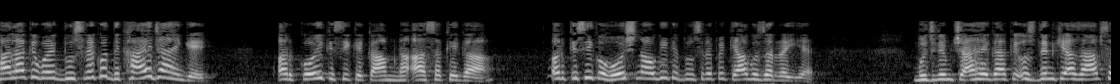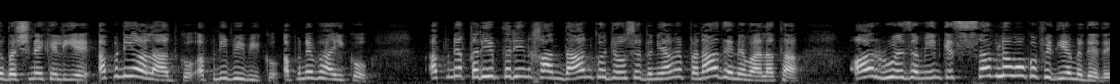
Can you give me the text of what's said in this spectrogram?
حالانکہ وہ ایک دوسرے کو دکھائے جائیں گے اور کوئی کسی کے کام نہ آ سکے گا اور کسی کو ہوش نہ ہوگی کہ دوسرے پہ کیا گزر رہی ہے۔ مجرم چاہے گا کہ اس دن کے عذاب سے بچنے کے لیے اپنی اولاد کو، اپنی بیوی کو، اپنے بھائی کو، اپنے قریب ترین خاندان کو جو اسے دنیا میں پناہ دینے والا تھا اور روئے زمین کے سب لوگوں کو فدیے میں دے دے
